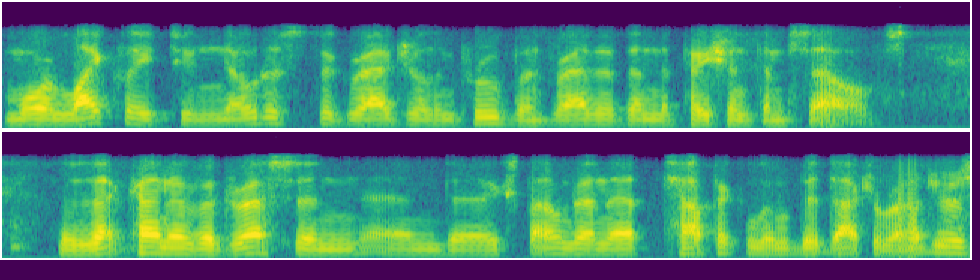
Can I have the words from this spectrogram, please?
more likely to notice the gradual improvement rather than the patient themselves. Does that kind of address and, and uh, expound on that topic a little bit, Dr. Rogers?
